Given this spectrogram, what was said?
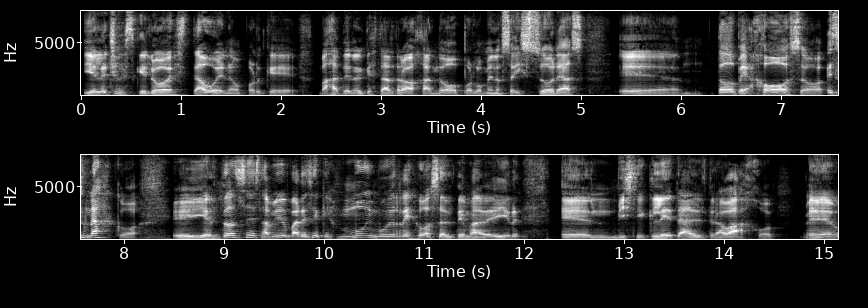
y, el hecho es que no está bueno porque vas a tener que estar trabajando por lo menos 6 horas, eh, todo pegajoso, es un asco. Y entonces a mí me parece que es muy muy riesgoso el tema de ir en bicicleta al trabajo. Eh,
